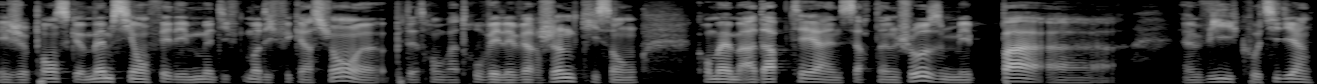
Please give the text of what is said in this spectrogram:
Et je pense que même si on fait des modifications, peut-être on va trouver les versions qui sont quand même adaptées à une certaine chose, mais pas à vie quotidien.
